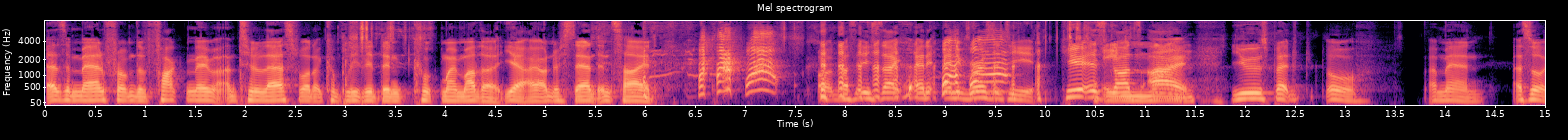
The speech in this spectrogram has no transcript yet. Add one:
as a man from the fuck name until last one and completely didn't cook my mother. Yeah, I understand inside. Und was ich sag, Ani- Anniversary. Here is Ey, God's eye. You spent, oh, a man. Achso,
